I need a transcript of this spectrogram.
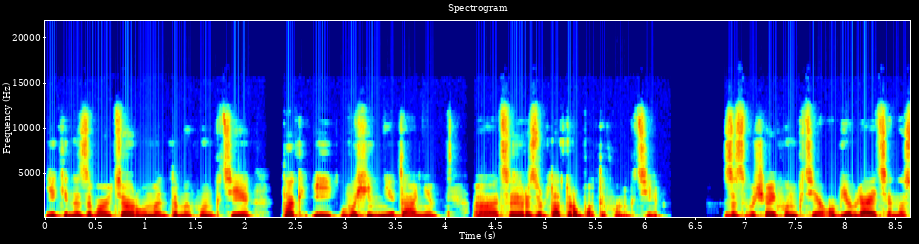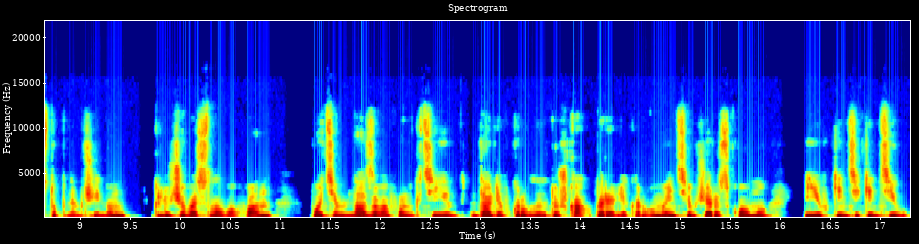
які називаються аргументами функції, так і вихідні дані, це результат роботи функції. Зазвичай функція об'являється наступним чином: ключове слово fun, потім назва функції, далі в круглих дужках перелік аргументів через кому, і в кінці кінців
